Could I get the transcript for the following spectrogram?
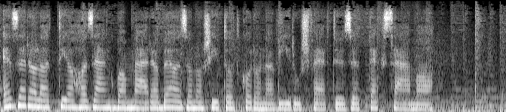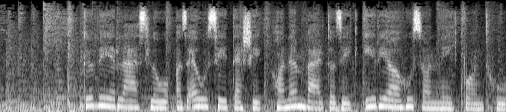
Ezer alatti a hazánkban már a beazonosított koronavírus fertőzöttek száma. Kövér László, az EU szétesik, ha nem változik, írja a 24.hu.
